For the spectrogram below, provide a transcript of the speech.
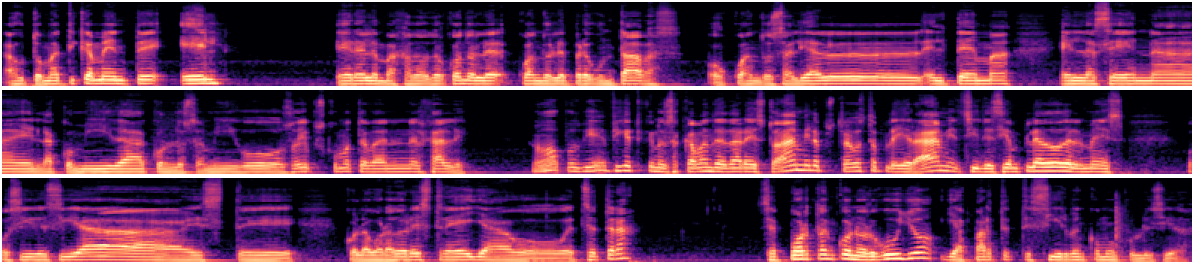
automáticamente él era el embajador cuando le, cuando le preguntabas o cuando salía el, tema en la cena, en la comida, con los amigos, oye, pues ¿cómo te van en el jale? No, pues bien, fíjate que nos acaban de dar esto. Ah, mira, pues traigo esta playera. Ah, si decía empleado del mes o si decía este colaborador estrella o etcétera, se portan con orgullo y aparte te sirven como publicidad.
